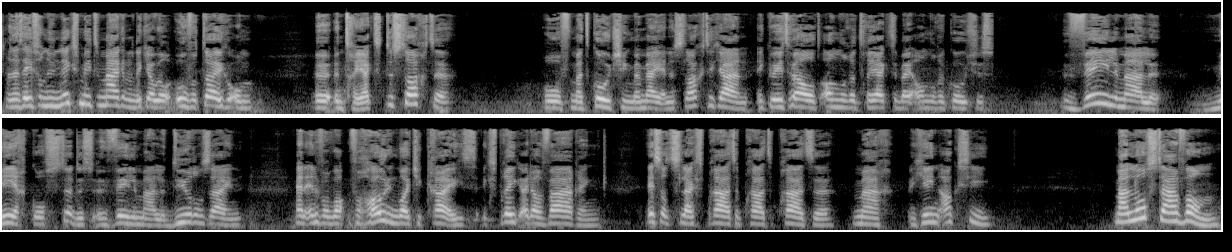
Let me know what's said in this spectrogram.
En dat heeft er nu niks mee te maken dat ik jou wil overtuigen om uh, een traject te starten. Of met coaching bij mij aan de slag te gaan. Ik weet wel dat andere trajecten bij andere coaches vele malen meer kosten. Dus vele malen duurder zijn. En in verhouding wat je krijgt, ik spreek uit ervaring, is dat slechts praten, praten, praten, maar geen actie. Maar los daarvan,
